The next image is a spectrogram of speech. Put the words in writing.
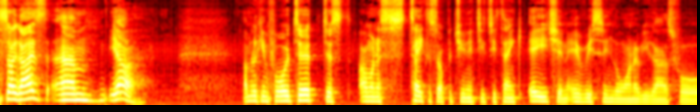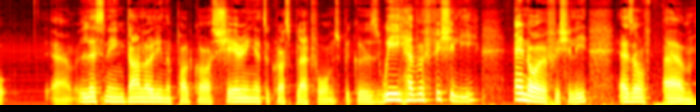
So, guys, um, yeah, I'm looking forward to it. Just, I want to take this opportunity to thank each and every single one of you guys for um, listening, downloading the podcast, sharing it across platforms because we have officially and are officially, as of um,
